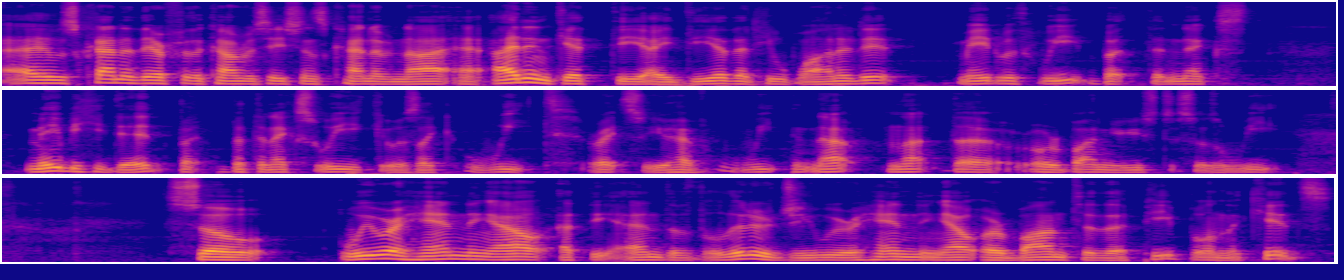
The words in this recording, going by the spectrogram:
I was kind of there for the conversations, kind of not. I didn't get the idea that he wanted it made with wheat, but the next maybe he did, but but the next week it was like wheat, right? So you have wheat, not not the orban you're used to, so it's wheat. So we were handing out at the end of the liturgy, we were handing out orban to the people and the kids.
